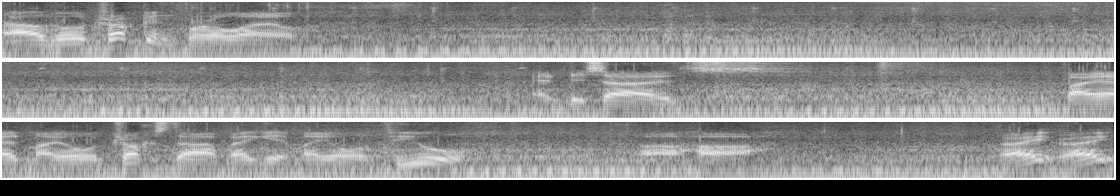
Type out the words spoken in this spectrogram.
I'll go trucking for a while. And besides, if I had my own truck stop, I get my own fuel. Aha. Right, right.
